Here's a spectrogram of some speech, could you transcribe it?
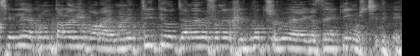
ছেলে এখন তারাবি পড়ায় মানে তৃতীয় জেনারেশনের খিদমত শুরু হয়ে গেছে একই মসজিদে।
